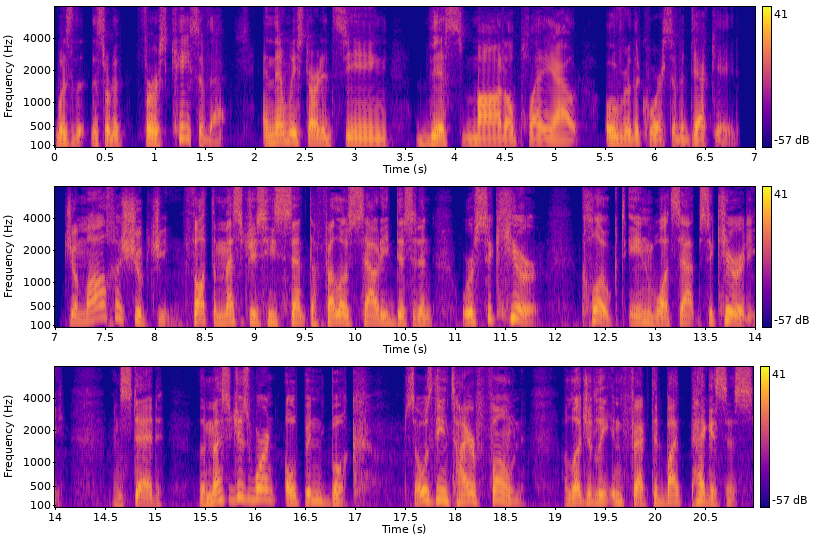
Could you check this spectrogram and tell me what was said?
was the, the, sort of first case of that. And then we started seeing this model play out over the course of a decade. Jamal Khashoggi thought the messages he sent the fellow Saudi dissident were secure, cloaked in WhatsApp security. Instead, the messages were an open book. So was the entire phone, allegedly infected by Pegasus,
